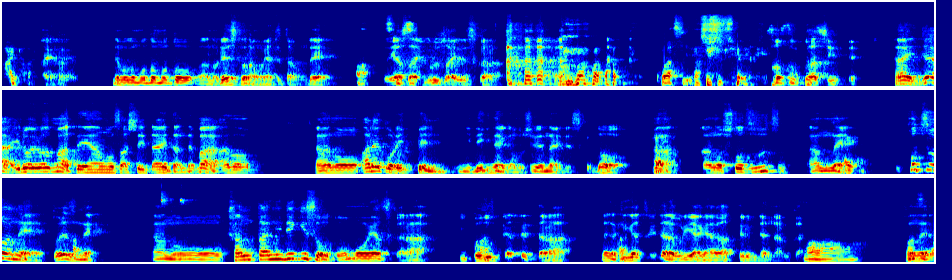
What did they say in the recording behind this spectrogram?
はいはい。はいはい。で、僕もともと、あの、レストランをやってたので、野菜うるさいですから。詳しい。そうそう、詳しい。はい。じゃあ、いろいろ、まあ、提案をさせていただいたんで、まあ、あの、あの、あれこれ一遍にできないかもしれないですけど、はい、まあ、あの、一つずつね、あのね、はい、コツはね、とりあえずね、あのー、簡単にできそうと思うやつから、一個ずつやってったら、なんか気がついたら売り上げ上がってるみたいになるから。そのね、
